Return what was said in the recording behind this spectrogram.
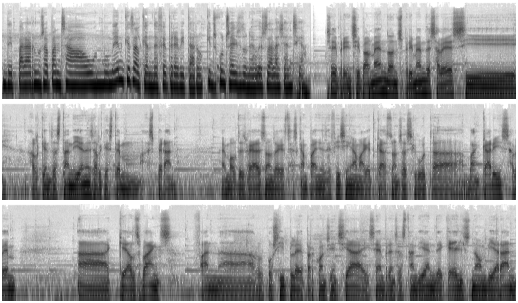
de parar-nos a pensar un moment què és el que hem de fer per evitar-ho. Quins consells doneu des de l'agència? Sí, principalment, doncs, primer hem de saber si el que ens estan dient és el que estem esperant. Eh, moltes vegades doncs, aquestes campanyes de phishing, en aquest cas doncs, ha sigut eh, bancari, sabem eh, que els bancs fan eh, el possible per conscienciar i sempre ens estan dient de que ells no enviaran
